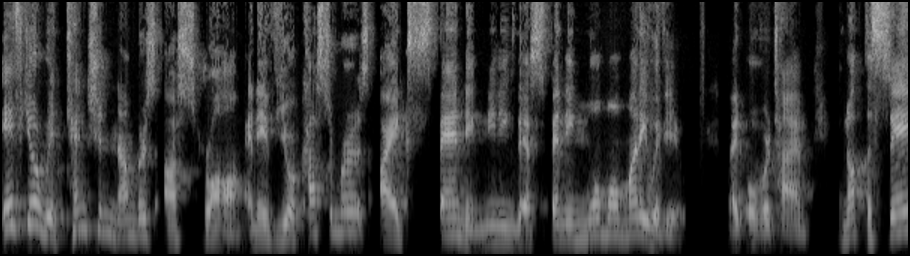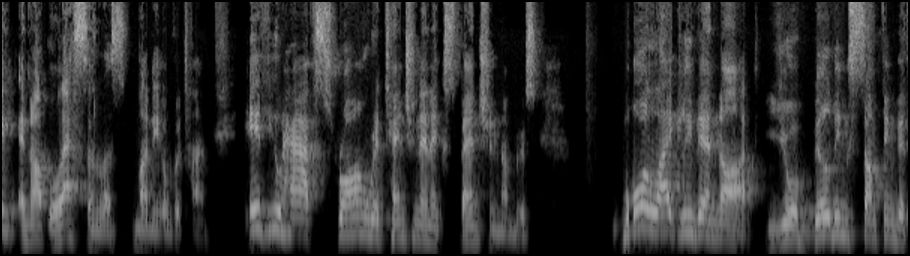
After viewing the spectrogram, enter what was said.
If your retention numbers are strong and if your customers are expanding, meaning they're spending more and more money with you, right, over time, not the same and not less and less money over time. If you have strong retention and expansion numbers, more likely than not, you're building something that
